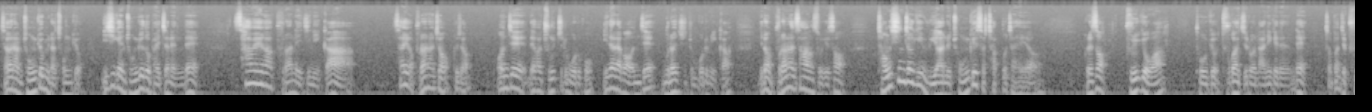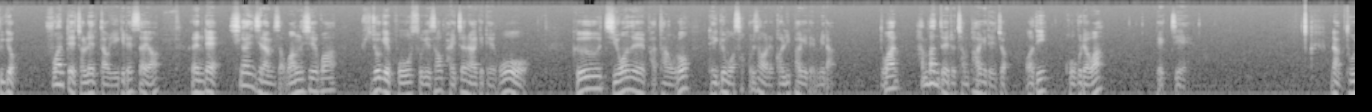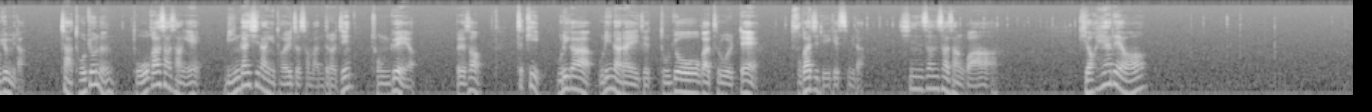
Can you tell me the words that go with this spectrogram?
자, 그다음 종교입니다. 종교. 이 시기엔 종교도 발전했는데 사회가 불안해지니까 사회가 불안하죠. 그죠? 언제 내가 죽을지도 모르고 이 나라가 언제 무너질지도 모르니까 이런 불안한 상황 속에서 정신적인 위안을 종교에서 찾고자 해요. 그래서 불교와 도교 두 가지로 나뉘게 되는데 첫 번째 불교 후한 때 전래했다고 얘기를 했어요. 그런데 시간이 지나면서 왕실과 귀족의 보호 속에서 발전을 하게 되고 그 지원을 바탕으로 대규모 석굴 사원을 건립하게 됩니다. 또한 한반도에도 전파하게 되죠. 어디? 고구려와 백제에. 그다음 도교입니다. 자, 도교는 도가 사상에 민간 신앙이 더해져서 만들어진 종교예요. 그래서 특히 우리가 우리나라에 이제 도교가 들어올 때 두 가지를 얘기했습니다. 신선 사상과 기억해야 돼요.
